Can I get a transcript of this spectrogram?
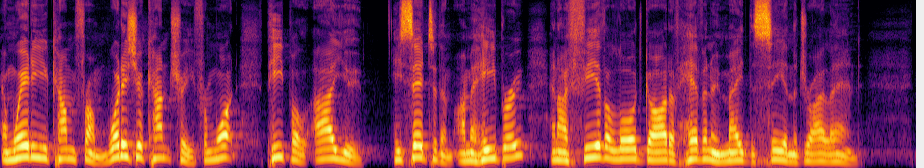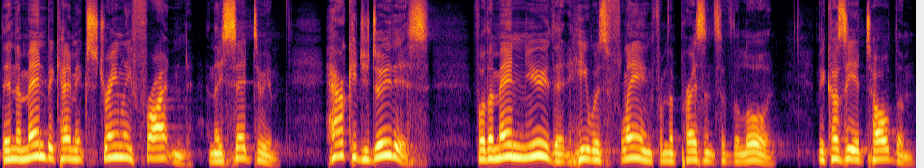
And where do you come from? What is your country? From what people are you? He said to them, I'm a Hebrew, and I fear the Lord God of heaven who made the sea and the dry land. Then the men became extremely frightened, and they said to him, How could you do this? For the men knew that he was fleeing from the presence of the Lord, because he had told them.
